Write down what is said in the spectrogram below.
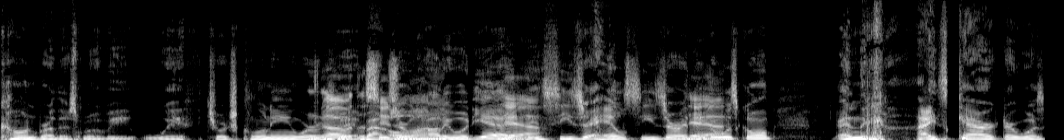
Coen Brothers movie with George Clooney, where it was Oh, the about Caesar old one? Hollywood. Yeah, Yeah. Caesar, Hail Caesar, I think Yeah. it was called. And the guy's character was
